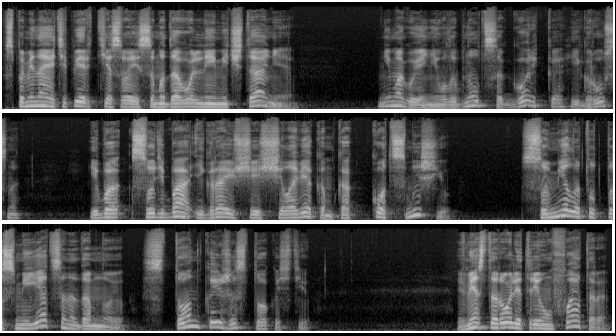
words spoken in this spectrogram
Вспоминая теперь те свои самодовольные мечтания, не могу я не улыбнуться горько и грустно, ибо судьба, играющая с человеком, как кот с мышью, сумела тут посмеяться надо мною с тонкой жестокостью. Вместо роли триумфатора,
